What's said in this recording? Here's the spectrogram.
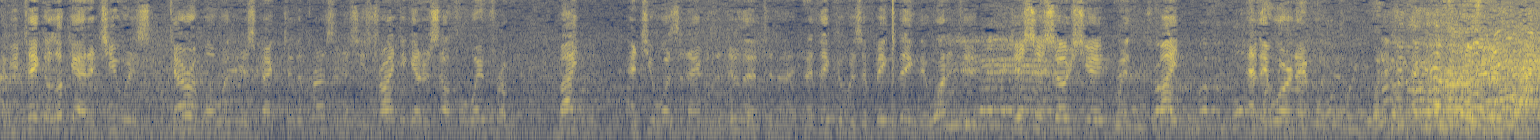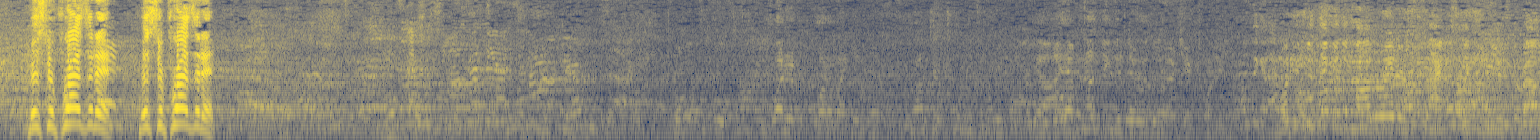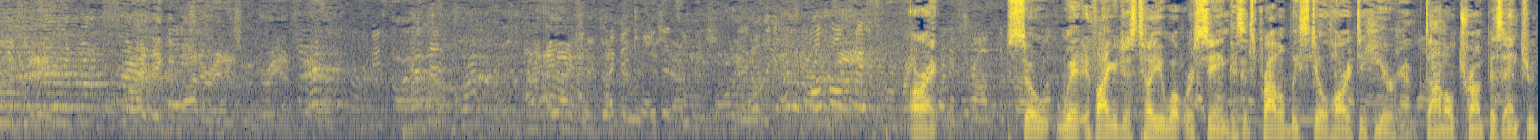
if you take a look at it, she was terrible with respect to the president. She's trying to get herself away from Biden, and she wasn't able to do that tonight. I think it was a big thing. They wanted to disassociate with Biden, and they weren't able to do it. Mr. President, Mr. President. moderators fact checking you throughout the debate? I think the moderators were very unfair. Uh, I, I actually thought they were just having All right. So, if I could just tell you what we're seeing, because it's probably still hard to hear him. Donald Trump has entered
